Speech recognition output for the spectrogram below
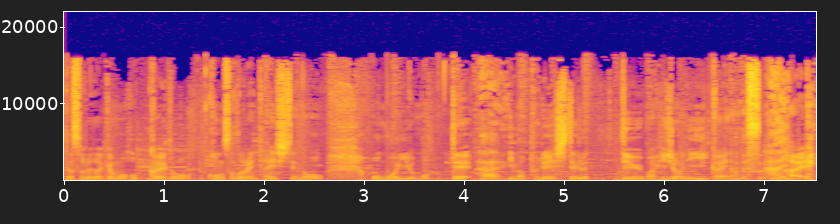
でそれだけもう北海道コンサドーレに対しての思いを持ってはい。今プレーしてるっていう、まあ、非常にいい回なんです、はい。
